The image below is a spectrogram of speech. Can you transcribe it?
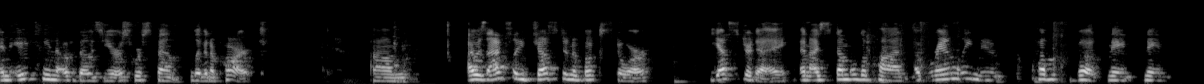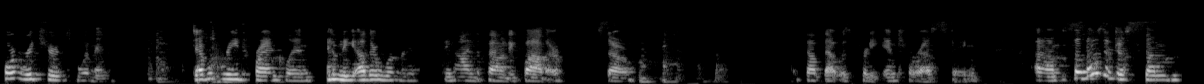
and 18 of those years were spent living apart. Um, I was actually just in a bookstore yesterday and I stumbled upon a brandly new published book named, named Poor Richard's Women, Deborah Read Franklin and the Other Women Behind the Founding Father. So I thought that was pretty interesting. Um, so those are just some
